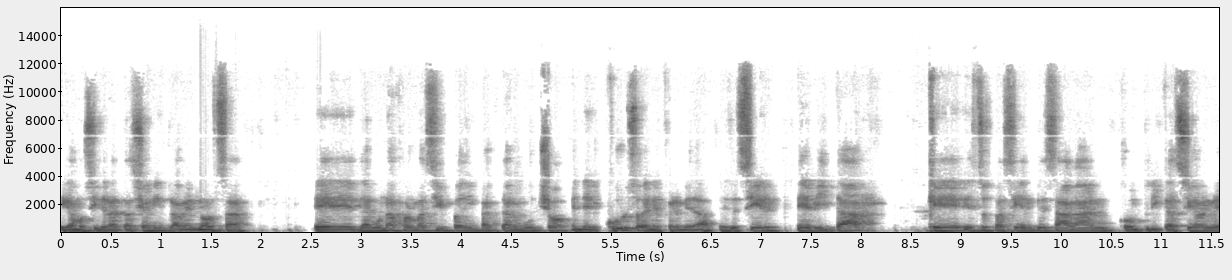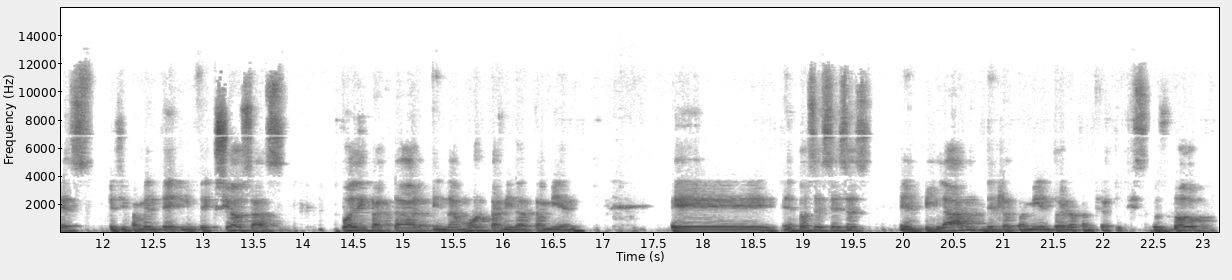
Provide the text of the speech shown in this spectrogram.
digamos, hidratación intravenosa de alguna forma sí puede impactar mucho en el curso de la enfermedad, es decir, evitar que estos pacientes hagan complicaciones, principalmente infecciosas, puede impactar en la mortalidad también. entonces, ese es el pilar del tratamiento de la pancreatitis. Pues todo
